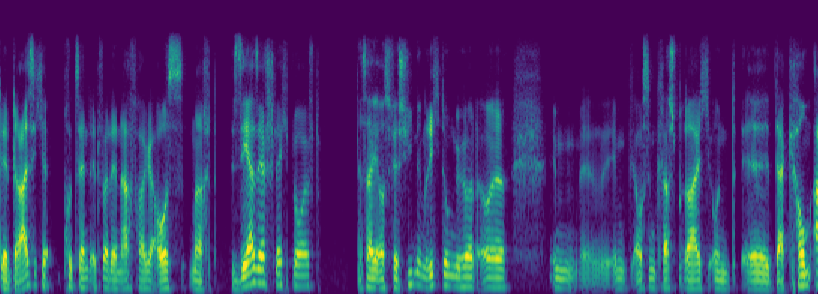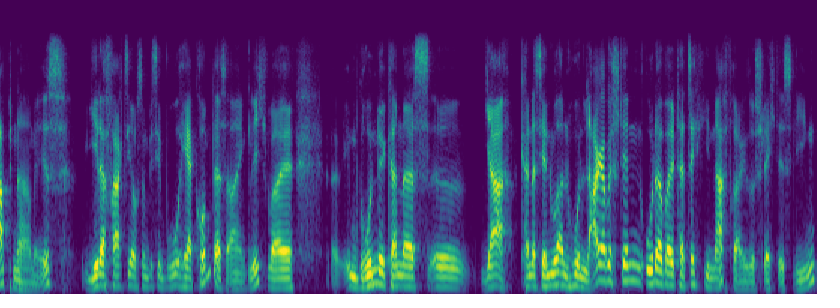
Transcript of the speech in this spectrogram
der 30 Prozent etwa der Nachfrage ausmacht, sehr, sehr schlecht läuft. Das habe ich aus verschiedenen Richtungen gehört äh, im, äh, im, aus dem Crash-Bereich und äh, da kaum Abnahme ist. Jeder fragt sich auch so ein bisschen, woher kommt das eigentlich? Weil äh, im Grunde kann das, äh, ja, kann das ja nur an hohen Lagerbeständen oder weil tatsächlich die Nachfrage so schlecht ist liegen.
